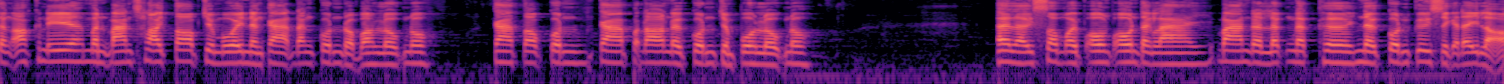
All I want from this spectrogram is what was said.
ទាំងអស់គ្នាមិនបានឆ្លើយតបជាមួយនឹងការដឹងគុណរបស់លោកនោះ ការតបគុណការផ្ដល់នៅគុណចំពោះលោកនោះឥឡូវសូមឲ្យបងប្អូនទាំងឡាយបានរលឹកនឹកឃើញនៅគុណគឺសេចក្តីល្អ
